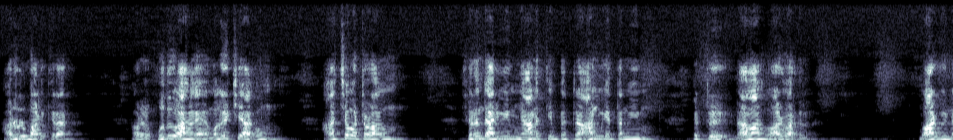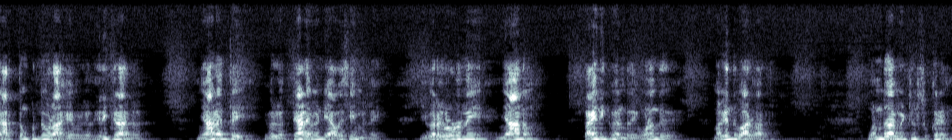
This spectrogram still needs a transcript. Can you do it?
அருள் பாலிக்கிறார். அவர்கள் பொதுவாக மகிழ்ச்சியாகவும் அச்சமற்றவராகவும் சிறந்த அறிவையும் ஞானத்தையும் பெற்ற ஆன்மீகத்தன்மையும் பெற்று நலமாக வாழ்வார்கள். வாழ்வின் அர்த்தம் புரிந்தவர்களாக இவர்கள் இருக்கிறார்கள். ஞானத்தை இவர்கள் தேட வேண்டிய அவசியமில்லை இவர்களுடனே ஞானம் பயணிக்கும் என்பதை உணர்ந்து மகிழ்ந்து வாழ்வார்கள். ஒன்பதாம் வீட்டில் சுக்கிரன்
